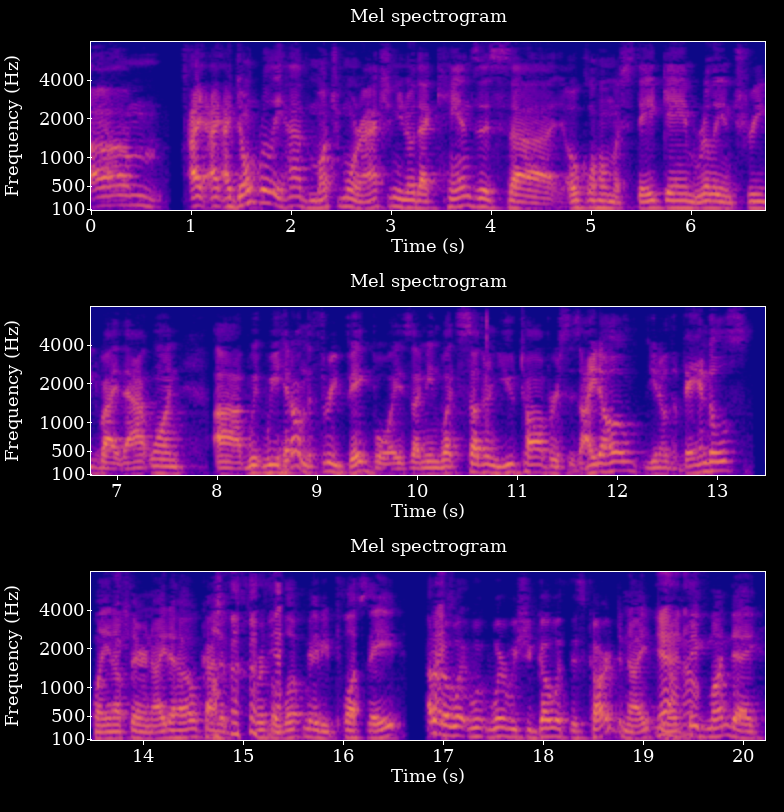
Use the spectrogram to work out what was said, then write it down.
um, I, I, don't really have much more action. You know, that Kansas uh, Oklahoma State game, really intrigued by that one. Uh, we, we hit on the three big boys. I mean, what Southern Utah versus Idaho, you know, the Vandals playing up there in Idaho, kind of worth a look, maybe plus eight. I don't know what, where we should go with this card tonight. Yeah, you know, Big Monday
